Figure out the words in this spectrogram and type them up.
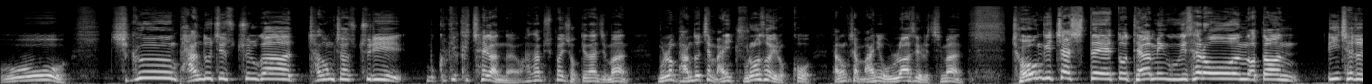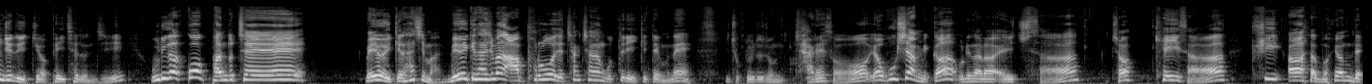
오, 지금 반도체 수출과 자동차 수출이 뭐 그렇게 큰 차이가 안 나요. 한 30%이 적긴 하지만, 물론 반도체 많이 줄어서 이렇고, 자동차 많이 올라와서 이렇지만, 전기차 시대에 또 대한민국이 새로운 어떤 2차 전지도 있죠. 옆에 2차 전지. 우리가 꼭 반도체에 매여 있긴 하지만, 매여 있긴 하지만 앞으로 이제 창창한 곳들이 있기 때문에 이쪽들도 좀 잘해서, 야, 혹시 압니까? 우리나라 H사, 그쵸? K사, Q, 아, 뭐 현대,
